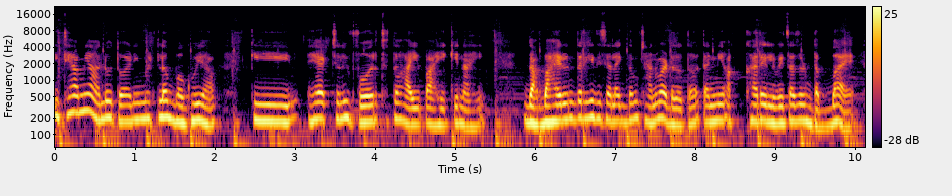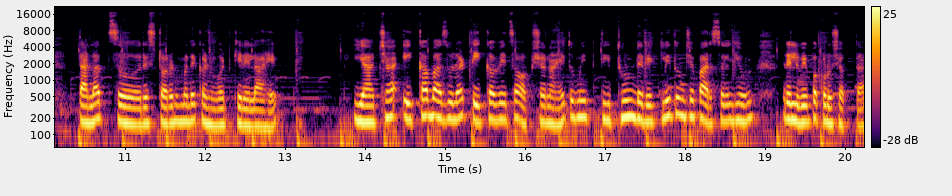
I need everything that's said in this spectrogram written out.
इथे आम्ही आलो होतो आणि म्हटलं बघूया की हे ॲक्च्युली वर्थ द हाईप आहे की नाही. दा बाहेरून तर हे दिसायला एकदम छान वाटत होतं. त्यांनी अख्खा रेल्वेचा जो डब्बा आहे त्यालाच रेस्टॉरंटमध्ये कन्वर्ट केलेला आहे. याच्या एका बाजूला टेकअवेचा ऑप्शन आहे. तुम्ही तिथून डिरेक्टली तुमचे पार्सल घेऊन रेल्वे पकडू शकता.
